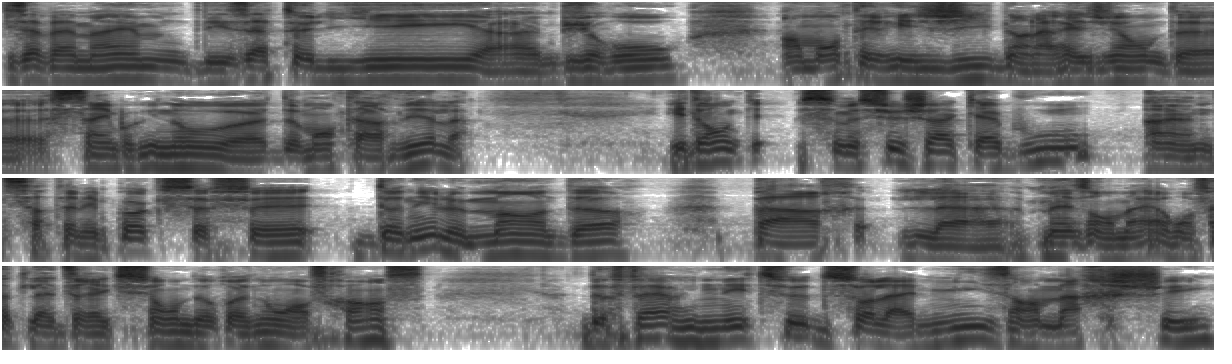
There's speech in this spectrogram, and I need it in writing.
Ils avaient même des ateliers, un bureau en Montérégie, dans la région de Saint-Bruno euh, de Montarville. Et donc, ce monsieur Jacques Abou, à une certaine époque, se fait donner le mandat par la maison mère, en fait la direction de Renault en France, de faire une étude sur la mise en marché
